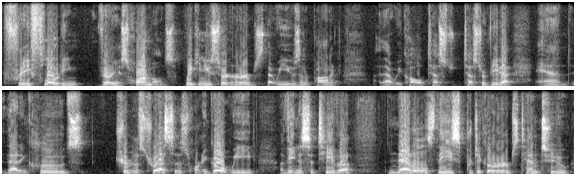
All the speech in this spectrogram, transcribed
free-floating various hormones. We can use certain herbs that we use in a product that we call test, Testravita, and that includes Tribulus terrestris, horny goatweed, Avena sativa, nettles. These particular herbs tend to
